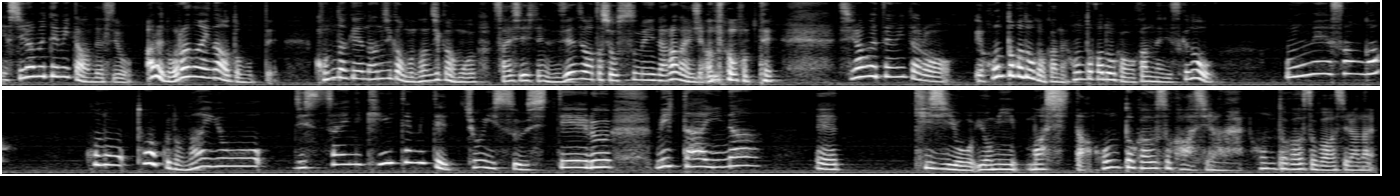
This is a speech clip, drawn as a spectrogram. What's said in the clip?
いや調べてみたんですよ。あれ乗らないなと思って。こんだけ何時間も何時間も再生してるのに全然私おすすめにならないじゃんと思って。調べてみたらいや本当かどうか分かんない。本当かどうか分かんないですけど運営さんがこのトークの内容を実際に聞いてみてチョイスしてるみたいな、えー、記事を読みました。本当か嘘かは知らない。本当か嘘かは知らない。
